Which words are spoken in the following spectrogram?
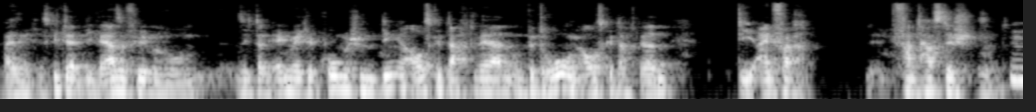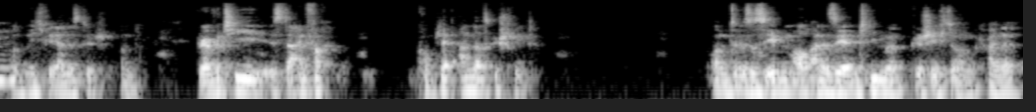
weiß ich nicht. Es gibt ja diverse Filme, wo sich dann irgendwelche komischen Dinge ausgedacht werden und Bedrohungen ausgedacht werden, die einfach fantastisch sind Mhm. und nicht realistisch. Und Gravity ist da einfach komplett anders gestrickt. Und es ist eben auch eine sehr intime Geschichte und keine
